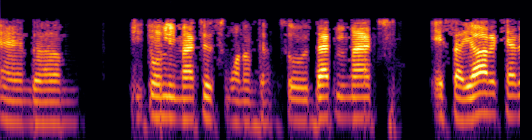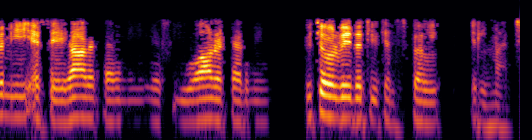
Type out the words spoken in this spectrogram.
and um, it only matches one of them. So that will match SIR Academy, SAR Academy, SUR Academy, whichever way that you can spell it will match.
